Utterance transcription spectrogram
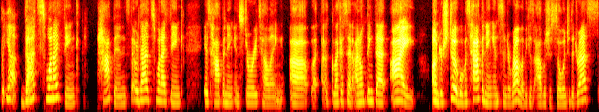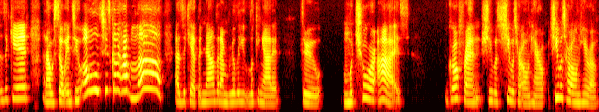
but yeah, that's what I think happens or that's what I think is happening in storytelling. Uh like, uh, like I said, I don't think that I understood what was happening in Cinderella because I was just so into the dress as a kid and I was so into oh she's going to have love as a kid but now that I'm really looking at it through mature eyes girlfriend she was she was her own hero she was her own hero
